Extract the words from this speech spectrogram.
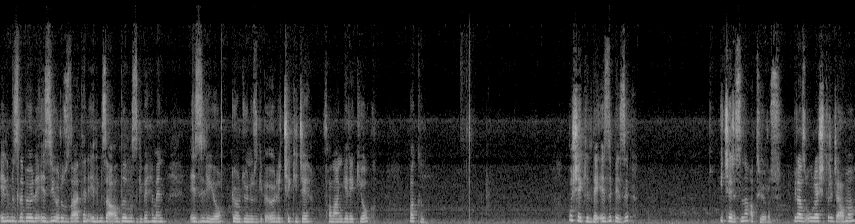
elimizle böyle eziyoruz. Zaten elimize aldığımız gibi hemen eziliyor. Gördüğünüz gibi öyle çekici falan gerek yok. Bakın. Bu şekilde ezip ezip içerisine atıyoruz. Biraz uğraştırıcı ama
